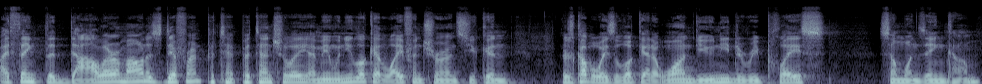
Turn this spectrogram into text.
I think the dollar amount is different poten- potentially. I mean, when you look at life insurance, you can, there's a couple ways to look at it. One, do you need to replace someone's income?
